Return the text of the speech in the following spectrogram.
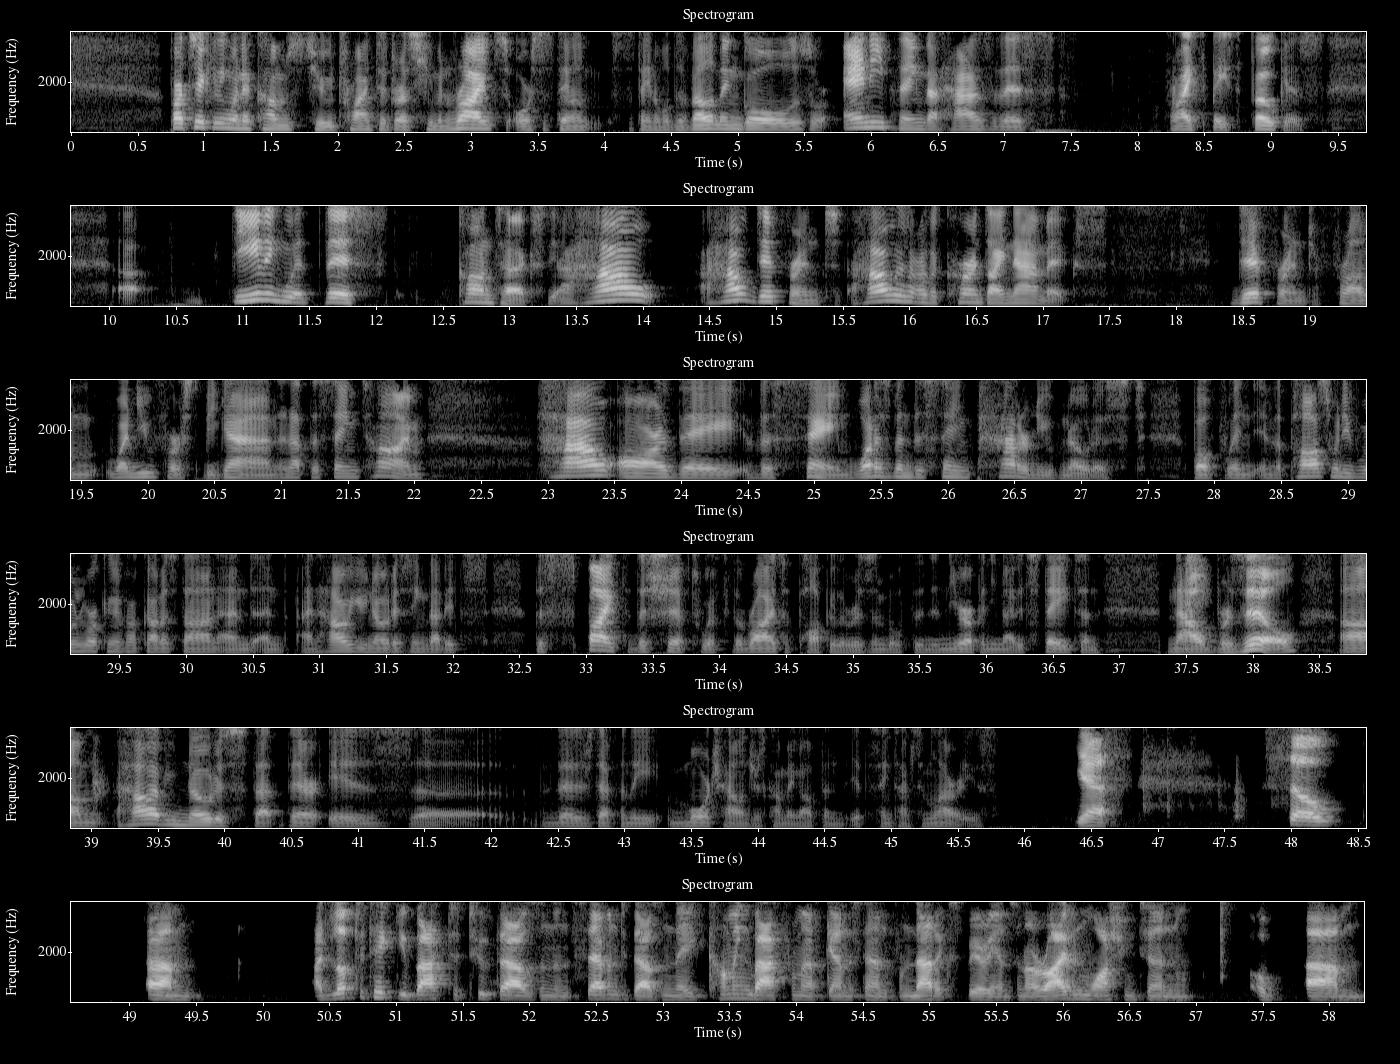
particularly when it comes to trying to address human rights or sustain, sustainable development goals or anything that has this rights-based focus. Uh, dealing with this context, how how different how are the current dynamics different from when you first began and at the same time how are they the same what has been the same pattern you've noticed both when in the past when you've been working with afghanistan and and and how are you noticing that it's despite the shift with the rise of popularism both in europe and the united states and now brazil um, how have you noticed that there is uh, there's definitely more challenges coming up and at the same time similarities. Yes. So um, I'd love to take you back to 2007, 2008, coming back from Afghanistan from that experience, and arrive in Washington, um,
